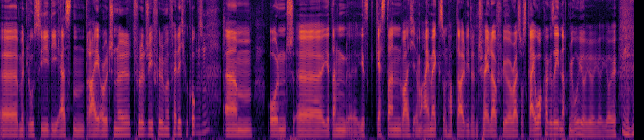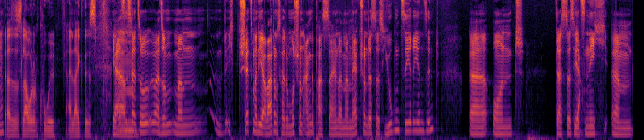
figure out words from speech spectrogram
äh, mit Lucy die ersten drei Original Trilogy Filme fertig geguckt. Mhm. Ähm, und äh, jetzt dann, äh, jetzt gestern war ich im IMAX und habe da halt wieder den Trailer für Rise of Skywalker gesehen, dachte mir, uiuiuiui, Mhm. das ist laut und cool. I like this. Ja, es Ähm, ist halt so, also man, ich schätze mal, die Erwartungshaltung muss schon angepasst sein, weil man merkt schon, dass das Jugendserien sind äh, und dass das Ja. jetzt nicht ähm,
